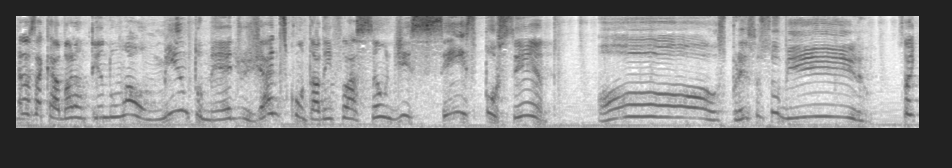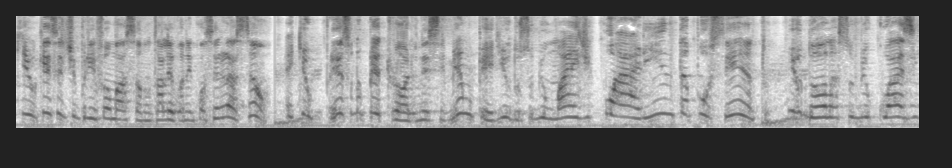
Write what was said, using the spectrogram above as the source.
elas acabaram tendo um aumento médio já descontado a inflação de 6%. Oh, os preços subiram! Só que o que esse tipo de informação não está levando em consideração é que o preço do petróleo nesse mesmo período subiu mais de 40% e o dólar subiu quase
